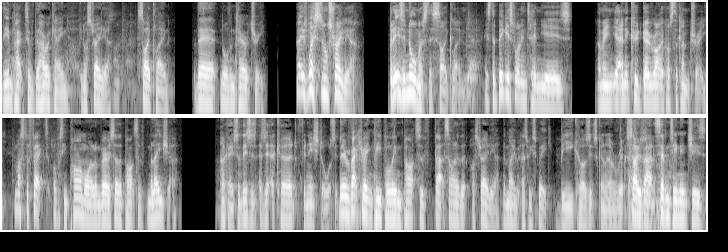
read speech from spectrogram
the impact of the hurricane in Australia, cyclone, their Northern Territory. it was Western Australia, but it is enormous. This cyclone. Yeah. It's the biggest one in 10 years. I mean, yeah, and it could go right across the country. It must affect obviously palm oil and various other parts of Malaysia. Okay. So this is has it occurred, finished, or what's it? They're doing? evacuating people in parts of that side of the, Australia at the moment as we speak. because it's going to rip. the So bad, up. 17 inches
